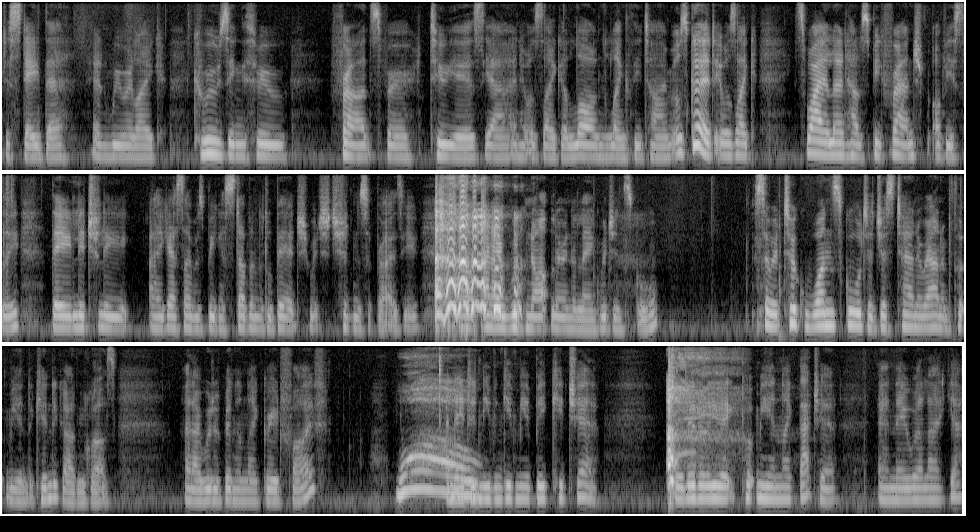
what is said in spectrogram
Just stayed there, and we were like cruising through France for two years. Yeah, and it was like a long, lengthy time. It was good. It was like it's why I learned how to speak French. Obviously, they literally. I guess I was being a stubborn little bitch, which shouldn't surprise you. Uh, and I would not learn a language in school. So it took one school to just turn around and put me into kindergarten class, and I would have been in like grade five Whoa. and they didn't even give me a big kid chair. They literally like put me in like that chair, and they were like, "Yeah,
